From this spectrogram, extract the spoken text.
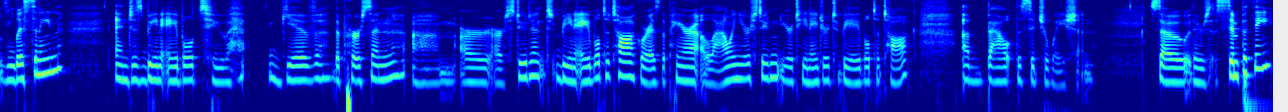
listening and just being able to give the person um, our, our student being able to talk or as the parent allowing your student your teenager to be able to talk about the situation. So there's sympathy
